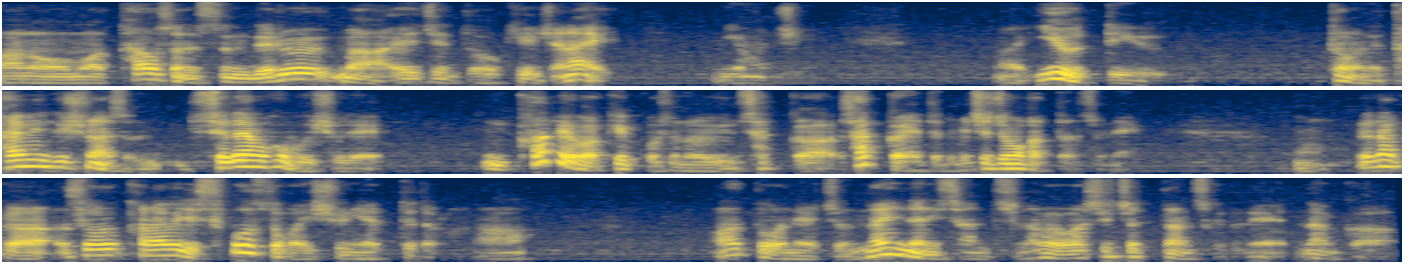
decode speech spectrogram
あの、まあ、タウソに住んでる、まあ、エージェント経由じゃない日本人。まあ、ユウっていう、多分ね、タイミング一緒なんですよ。世代もほぼ一緒で。彼は結構そのサッカー、サッカーやっててめちゃくちゃうまかったんですよね。うん、で、なんか、その絡みでスポーツとか一緒にやってたかな。あとはね、ちょっと何々さんって名前忘れちゃったんですけどね、なんか、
